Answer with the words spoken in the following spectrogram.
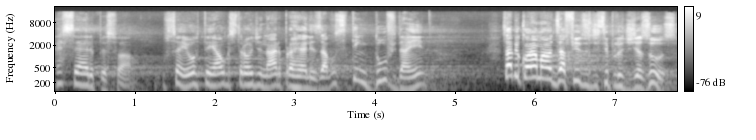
É sério, pessoal. O Senhor tem algo extraordinário para realizar. Você tem dúvida ainda? Sabe qual é o maior desafio dos discípulos de Jesus?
